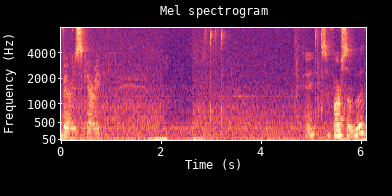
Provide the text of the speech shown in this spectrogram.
very scary. Okay, so far so good.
